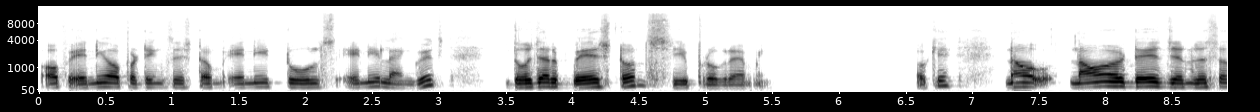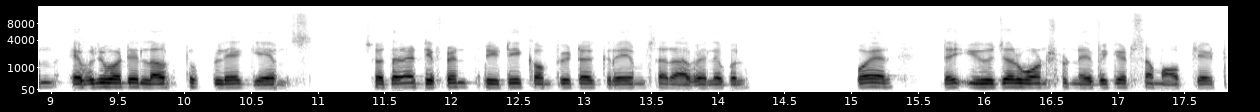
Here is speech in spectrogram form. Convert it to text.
of any operating system any tools any language those are based on c programming. Okay? Now nowadays generation everybody loves to play games. So there are different 3d computer games are available. Where the user wants to navigate some object.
